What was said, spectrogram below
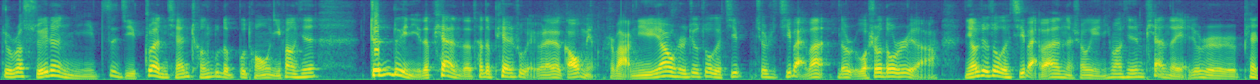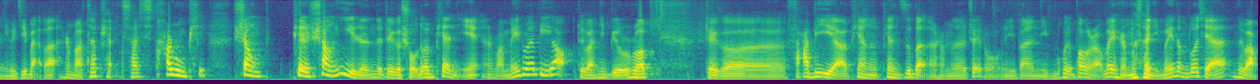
就是说随着你自己赚钱程度的不同，你放心。针对你的骗子，他的骗术也越来越高明，是吧？你要是就做个几，就是几百万，都是我说都是日元啊。你要就做个几百万的生意，你放心，骗子也就是骗你个几百万，是吧？他骗他他用骗上骗上亿人的这个手段骗你，是吧？没什么必要，对吧？你比如说这个发币啊，骗骗资本啊什么的，这种一般你不会碰上，为什么呢？你没那么多钱，对吧？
